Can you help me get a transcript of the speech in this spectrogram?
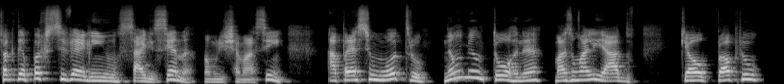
Só que depois que esse velhinho sai de cena, vamos chamar assim, aparece um outro, não um mentor, né? Mas um aliado, que é o próprio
